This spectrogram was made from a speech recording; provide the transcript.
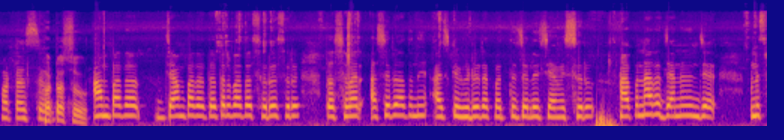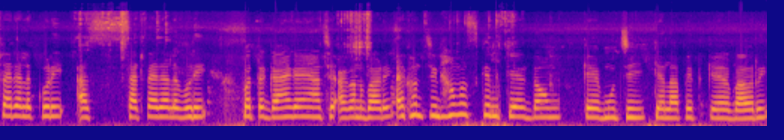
ফটোশুট ফটোশুট আম পাতা জাম পাতা তেতেল পাতা সুরে সুরে। তো সবার আশীর্বাদ নিয়ে আজকে ভিডিওটা করতে চলেছি আমি শুরু। আপনারা জানেন যে উনিশ পায়ের কুড়ি আর ষাট পায়ের বুড়ি। প্রত্যেক গায়ে গায়ে আছে আগন বাড়ি। এখন চিনা মুশকিল কে ডম কে মুচি কে লাপিত কে বাউরি।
